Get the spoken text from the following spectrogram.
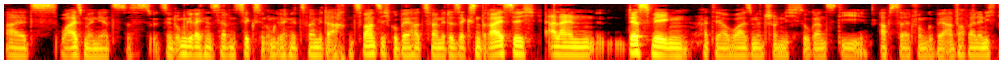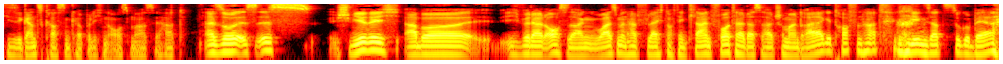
als Wiseman jetzt. Das sind umgerechnet 7'6, sind umgerechnet 2,28 Meter. Gobert hat 2,6 Meter 36. Allein deswegen hat ja Wiseman schon nicht so ganz die Upside von Gobert, einfach weil er nicht diese ganz krassen körperlichen Ausmaße hat. Also es ist schwierig, aber ich würde halt auch sagen, Wiseman hat vielleicht noch den kleinen Vorteil, dass er halt schon mal einen Dreier getroffen hat, im Gegensatz zu Gobert,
